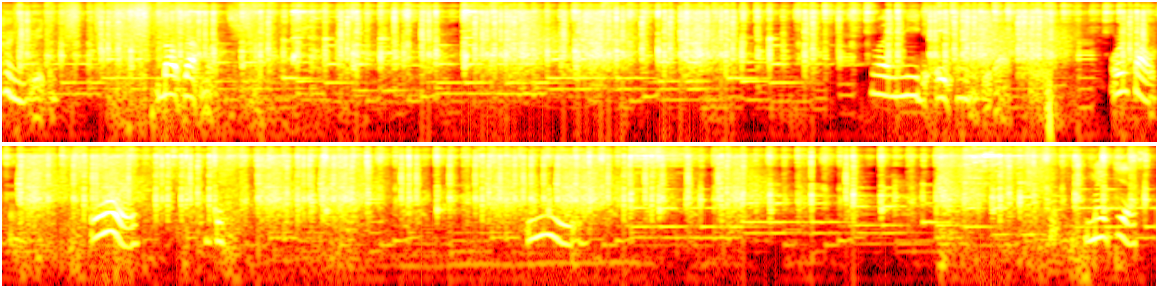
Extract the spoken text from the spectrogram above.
800. About that much. Well, I need 800 actually. Or 1,000. Or just. Ooh. Might just.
